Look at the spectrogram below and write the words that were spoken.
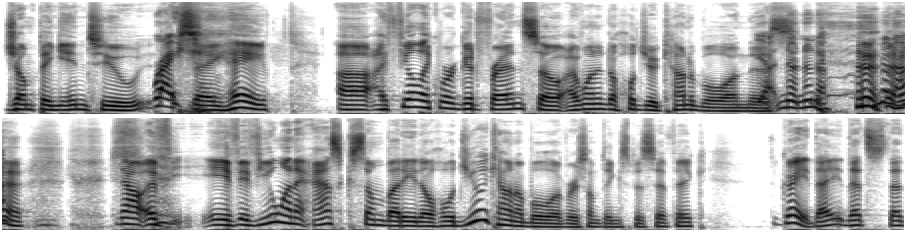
jumping into right. saying, "Hey." Uh, I feel like we're good friends, so I wanted to hold you accountable on this. Yeah, no, no, no, no, no. now, if if if you want to ask somebody to hold you accountable over something specific, great. That that's that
